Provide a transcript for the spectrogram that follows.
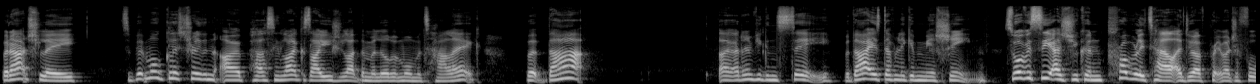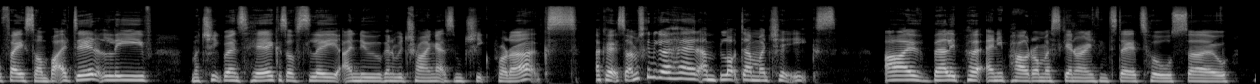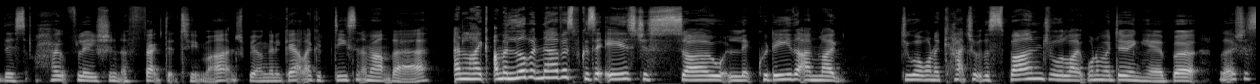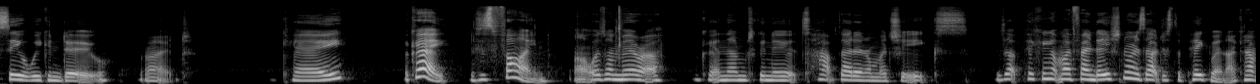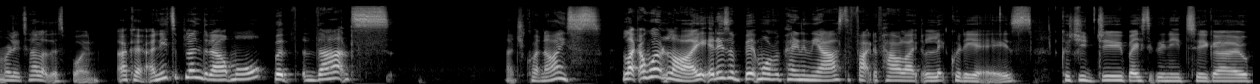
But actually, it's a bit more glittery than I personally like because I usually like them a little bit more metallic. But that, like, I don't know if you can see, but that is definitely giving me a sheen. So obviously, as you can probably tell, I do have pretty much a full face on, but I did leave my cheekbones here because obviously I knew we were going to be trying out some cheek products. Okay, so I'm just going to go ahead and blot down my cheeks. I've barely put any powder on my skin or anything today at all, so this hopefully shouldn't affect it too much, but I'm going to get like a decent amount there. And like, I'm a little bit nervous because it is just so liquidy that I'm like, do I want to catch it with a sponge or like what am I doing here? But let's just see what we can do. Right. Okay. Okay. This is fine. Oh, where's my mirror? Okay, and then I'm just going to tap that in on my cheeks. Is that picking up my foundation or is that just the pigment? I can't really tell at this point. Okay, I need to blend it out more, but that's actually quite nice. Like, I won't lie, it is a bit more of a pain in the ass, the fact of how, like, liquidy it is. Because you do basically need to go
